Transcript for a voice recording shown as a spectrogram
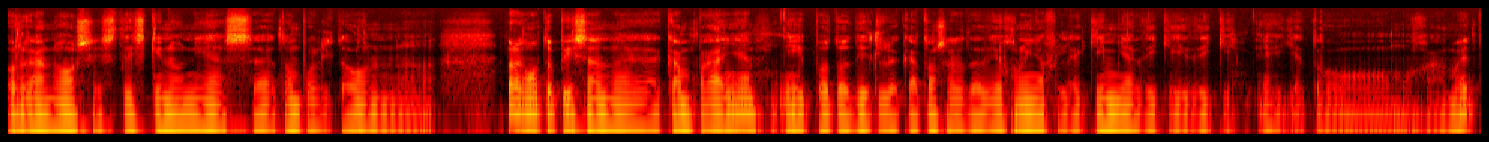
οργανώσεις της κοινωνίας ε, των πολιτών πραγματοποίησαν καμπάνια υπό τον τίτλο 142 χρόνια φυλακή μια δίκαιη δίκη για το Μοχάμετ.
